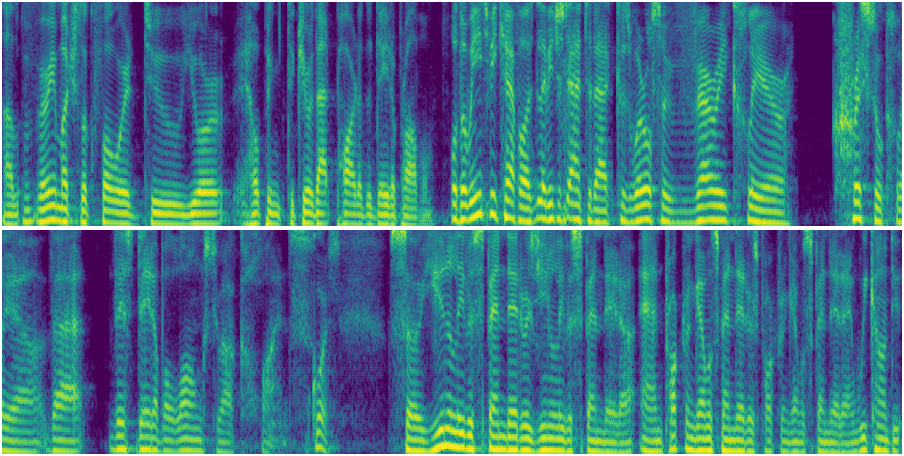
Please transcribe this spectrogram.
I uh, very much look forward to your helping to cure that part of the data problem. Although we need to be careful, let me just add to that because we're also very clear, crystal clear, that this data belongs to our clients. Of course. So Unilever spend data is Unilever spend data, and Procter & Gamble spend data is Procter & Gamble spend data, and we can't do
